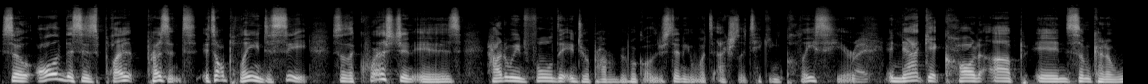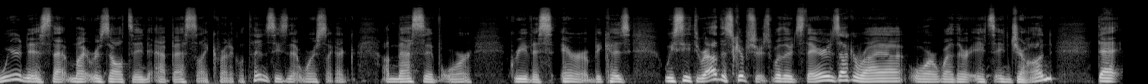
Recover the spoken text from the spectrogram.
So all of this is ple- present. It's all plain to see. So the question is, how do we unfold it into a proper biblical understanding of what's actually taking place here Right. and not get caught up in some kind of weirdness that might result in, at best, like heretical tendencies, and at worst, like a, a massive or grievous error. Because we see throughout the scriptures, whether it's there in Zechariah or whether it's in John, that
